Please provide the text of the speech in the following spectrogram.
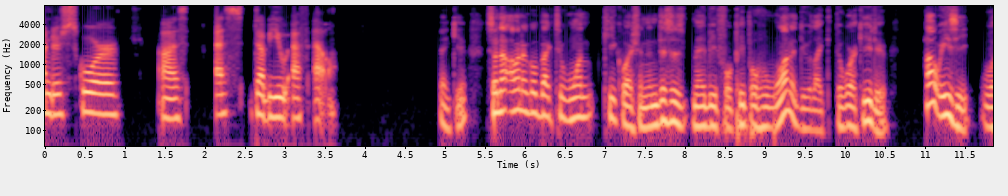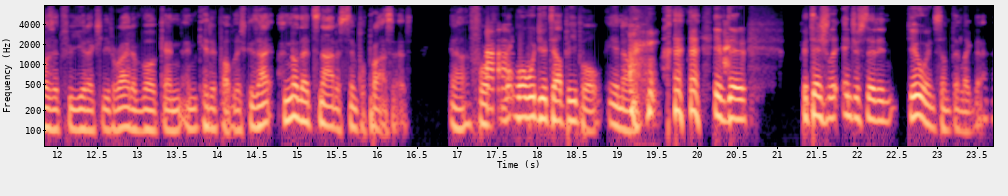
underscore uh, S W F L. Thank you. So now I want to go back to one key question, and this is maybe for people who want to do like the work you do. How easy was it for you to actually to write a book and, and get it published? Because I, I know that's not a simple process. You know, for uh, what, what would you tell people, you know, if they're potentially interested in doing something like that?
